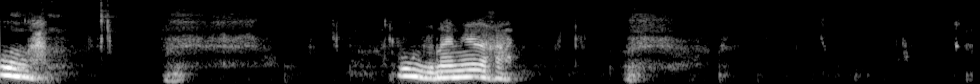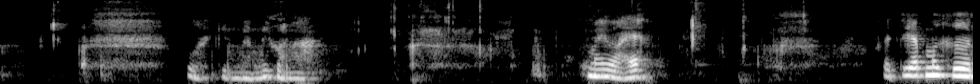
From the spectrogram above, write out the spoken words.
กุ้งค่ะ กุ้งอยู่ในนี้แหละค่ะโอ้ยกินแบบนี้ก่อนค่ะ ไม่ไหวกระเจี๊ยบเมื่อคืน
